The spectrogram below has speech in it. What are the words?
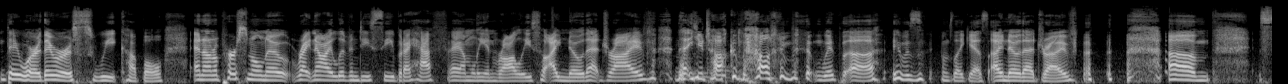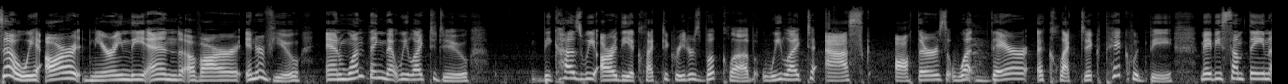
they were. They were a sweet couple. And on a personal note, right now I live in DC, but I have family in Raleigh, so I know that drive that you talk about with uh it was I was like, yes, I know that drive. um so we are nearing the end of our interview, and one thing that we like to do because we are the Eclectic Readers Book Club, we like to ask authors what their eclectic pick would be. Maybe something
